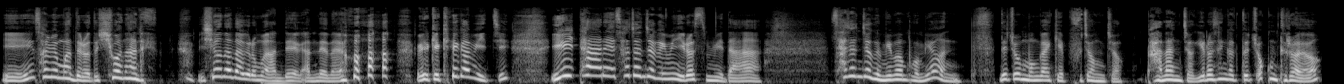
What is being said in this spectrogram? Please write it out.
이 설명만 들어도 시원하네. 시원하다 그러면 안 돼, 안 되나요? 왜 이렇게 쾌감이 있지? 일탈의 사전적 의미는 이렇습니다. 사전적 의미만 보면, 근데 좀 뭔가 이렇게 부정적, 반항적, 이런 생각도 조금 들어요.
